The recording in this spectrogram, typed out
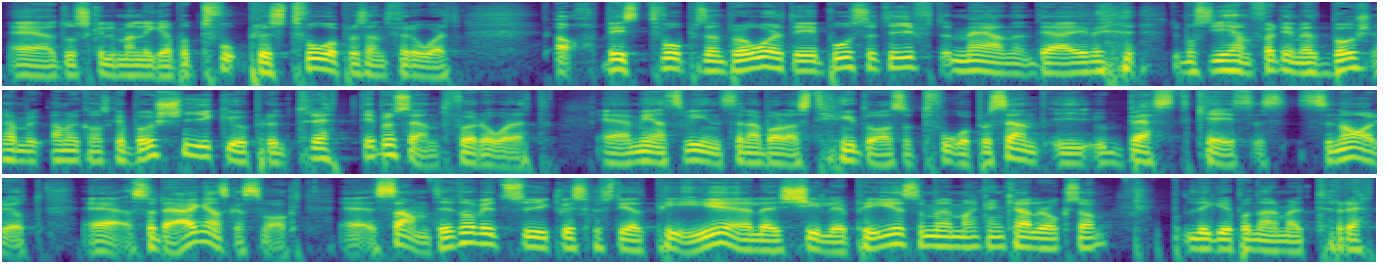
Eh, då skulle man ligga på två, plus 2 för året. Ja, visst, 2% per år är positivt, men det är, du måste jämföra det med att börs, amerikanska börsen gick upp runt 30% förra året, eh, medan vinsterna bara steg då alltså 2% i best case-scenariot. Eh, så det är ganska svagt. Eh, samtidigt har vi ett cykliskt justerat PE, eller chiller PE som man kan kalla det också, ligger på närmare 30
